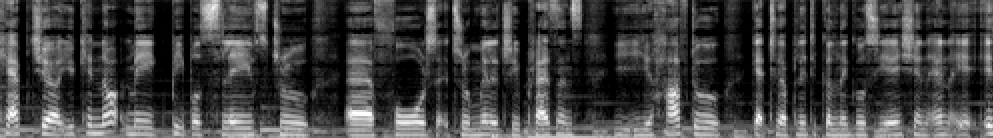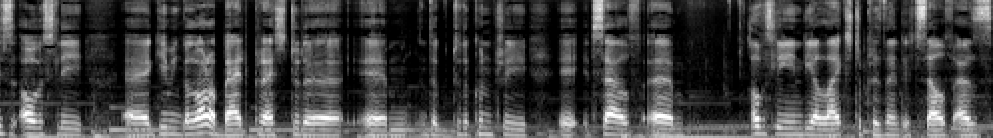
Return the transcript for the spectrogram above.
capture, you cannot make people slaves through uh, force, through military presence. You, you, have to get to a political negotiation, and it is obviously uh, giving a lot of bad press to the, um, the to the country uh, itself. Um, obviously India likes to present itself as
